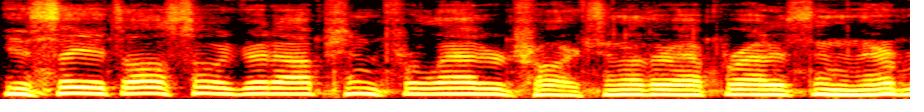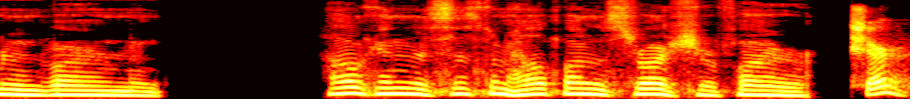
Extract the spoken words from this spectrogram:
You say it's also a good option for ladder trucks and other apparatus in an urban environment. How can the system help on a structure fire? Sure.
